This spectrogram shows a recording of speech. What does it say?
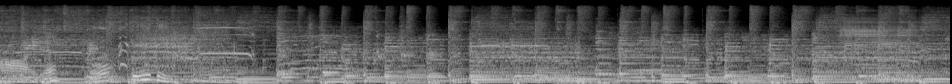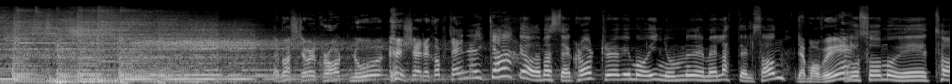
Are og Odin. Meste er vel klart nå, kjære kaptein, ikke? Ja, det meste er klart. Vi må innom det med lettelsene. Det må vi. Og så må vi ta,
